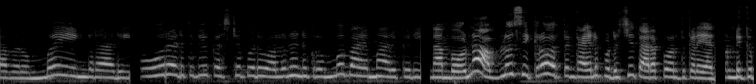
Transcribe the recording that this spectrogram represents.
அவ ரொம்ப ஏங்குறாடி. ஒவ்வொரு இடத்துலயும் கஷ்டப்படுவாளோன்னு எனக்கு ரொம்ப பயமா இருக்குடி. நம்ம ஒண்ணும் அவ்வளவு சீக்கிரம் ஒருத்தன் கையில பிடிச்சி தரப்போறது கிடையாது. உனக்கு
